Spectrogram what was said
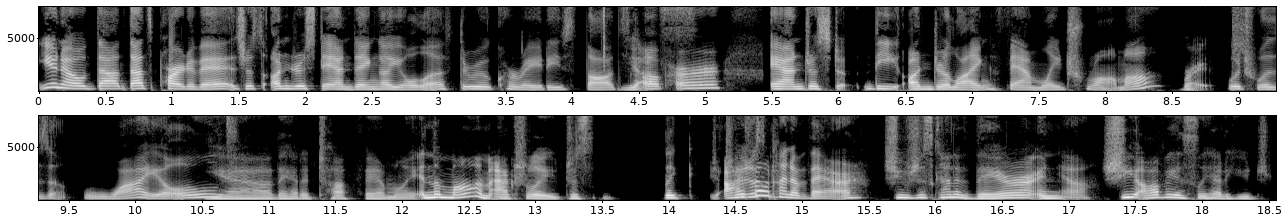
you know, that that's part of it. It's just understanding Ayoola through Korede's thoughts of her and just the underlying family trauma, Right. which was wild. Yeah, they had a tough family. And the mom actually just like She I was just kind of there. she was just kind of there and Yeah. she obviously had a huge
